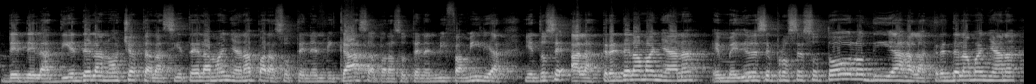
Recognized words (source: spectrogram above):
desde las 10 de la noche hasta las 7 de la mañana para sostener mi casa, para sostener mi familia. Y entonces a las 3 de la mañana, en medio de ese proceso, todos los días, a las 3 de la mañana,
